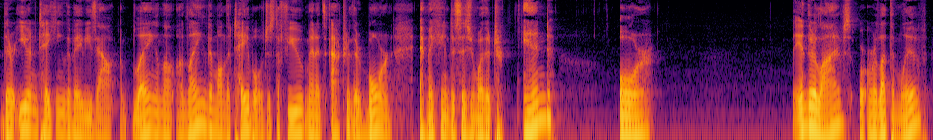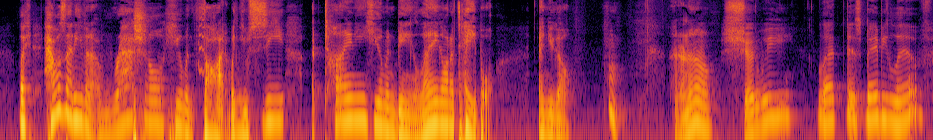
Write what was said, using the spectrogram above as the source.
they're even taking the babies out laying in the, laying them on the table just a few minutes after they're born and making a decision whether to end or in their lives or, or let them live? Like, how is that even a rational human thought when you see a tiny human being laying on a table and you go, hmm, I don't know, should we let this baby live?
